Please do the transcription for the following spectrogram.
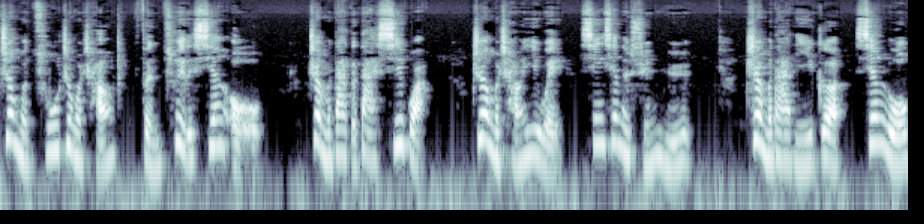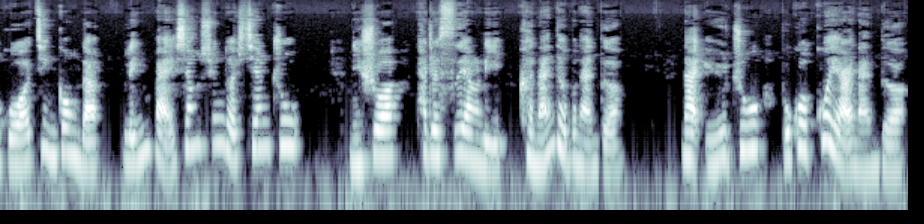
这么粗这么长粉脆的鲜藕，这么大的大西瓜，这么长一尾新鲜的鲟鱼，这么大的一个暹罗国进贡的灵柏香薰的鲜猪，你说他这四样里可难得不难得？那鱼猪不过贵而难得，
